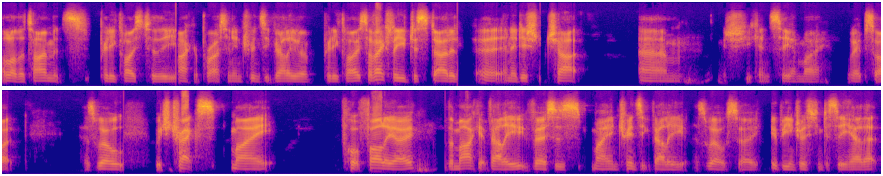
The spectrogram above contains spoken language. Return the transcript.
a lot of the time, it's pretty close to the market price and intrinsic value are pretty close. I've actually just started uh, an additional chart, um, which you can see on my website as well, which tracks my portfolio, the market value versus my intrinsic value as well. So it'd be interesting to see how that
